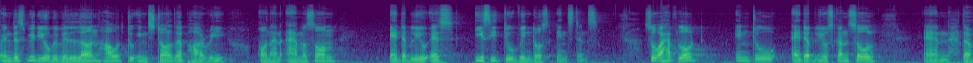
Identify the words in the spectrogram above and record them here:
in this video we will learn how to install WebHarvy on an Amazon AWS EC2 Windows instance. So I have logged into AWS console and the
